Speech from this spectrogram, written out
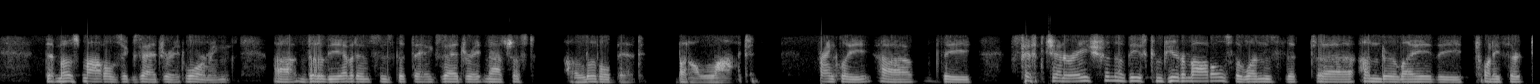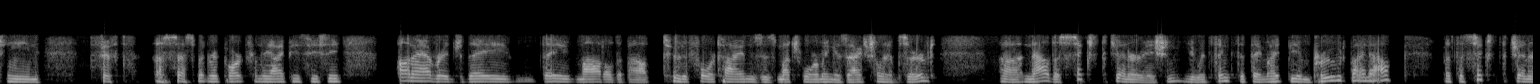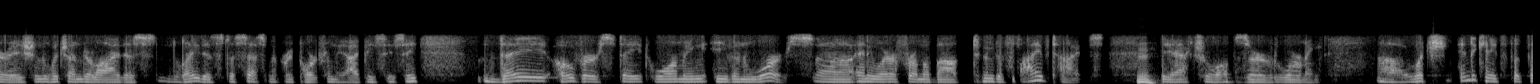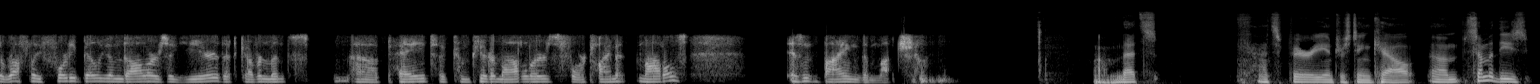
that most models exaggerate warming, uh, though the evidence is that they exaggerate not just a little bit, but a lot. Frankly, uh, the fifth generation of these computer models, the ones that uh, underlay the 2013 fifth assessment report from the IPCC, on average, they they modeled about two to four times as much warming as actually observed. Uh, now, the sixth generation, you would think that they might be improved by now, but the sixth generation, which underlie this latest assessment report from the IPCC, they overstate warming even worse, uh, anywhere from about two to five times hmm. the actual observed warming. Uh, which indicates that the roughly $40 billion a year that governments uh, pay to computer modelers for climate models isn't buying them much. Um, that's that's very interesting, Cal. Um, some of these,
